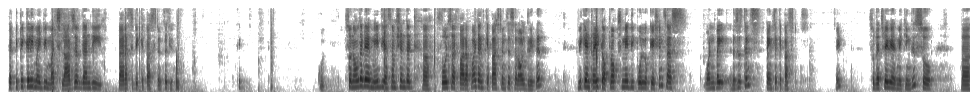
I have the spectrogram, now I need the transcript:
that typically might be much larger than the parasitic capacitances you have. Okay, cool. So now that I have made the assumption that uh, poles are far apart and capacitances are all greater, we can try to approximate the pole locations as 1 by resistance times the capacitance, right? So that's why we are making this. So uh,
